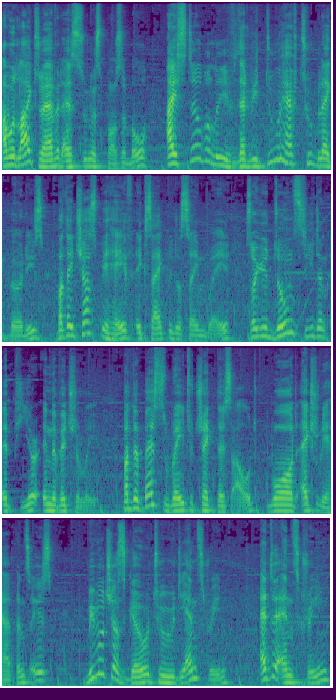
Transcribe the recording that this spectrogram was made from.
I would like to have it as soon as possible. I still believe that we do have two black birdies, but they just behave exactly the same way, so you don't see them appear individually. But the best way to check this out, what actually happens is, we will just go to the end screen at the end screen,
